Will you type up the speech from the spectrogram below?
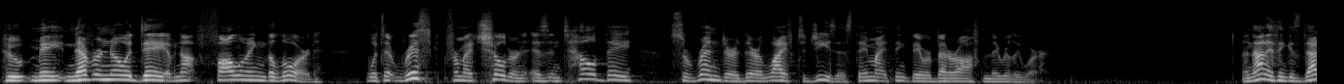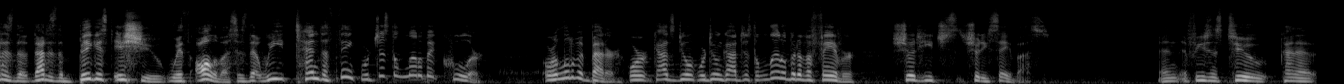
who may never know a day of not following the Lord, what's at risk for my children is until they surrender their life to Jesus, they might think they were better off than they really were. And that I think is that is the that is the biggest issue with all of us is that we tend to think we're just a little bit cooler or a little bit better or God's doing we're doing God just a little bit of a favor should he should he save us. And Ephesians 2 kind of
